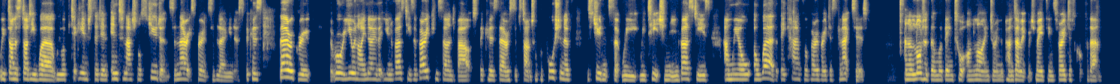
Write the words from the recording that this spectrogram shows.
we've done a study where we were particularly interested in international students and their experience of loneliness because they're a group that Rory, you and I know that universities are very concerned about because they're a substantial proportion of the students that we, we teach in the universities, and we are aware that they can feel very, very disconnected. And a lot of them were being taught online during the pandemic, which made things very difficult for them.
